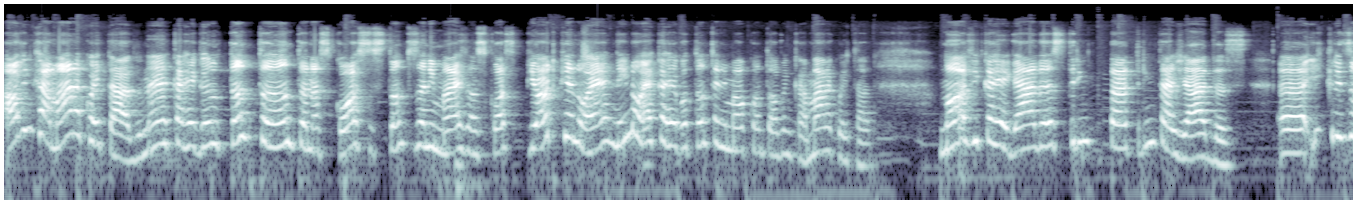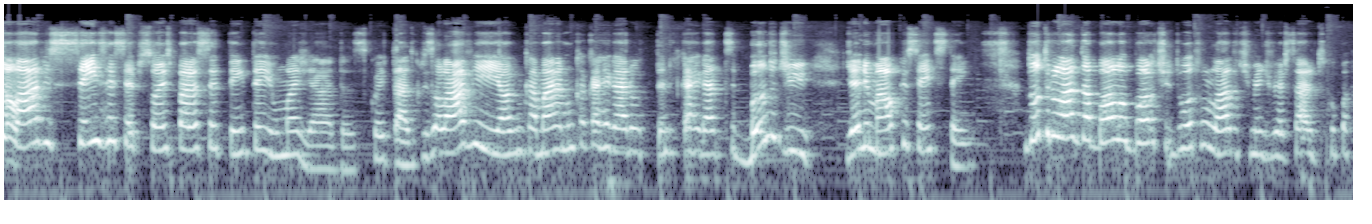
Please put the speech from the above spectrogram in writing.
Alvin Kamara, coitado, né? Carregando tanta anta nas costas, tantos animais nas costas. Pior do que Noé, nem Noé carregou tanto animal quanto Alvin Kamara, coitado. Nove carregadas, 30, 30 jadas. Uh, e Crisolave, seis recepções para 71 jardas. Coitado. Crisolave e Alvin Kamara nunca carregaram, tendo que carregar esse bando de, de animal que o Saints tem. Do outro lado da bola, o Bolt, do outro lado, do time adversário, desculpa,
